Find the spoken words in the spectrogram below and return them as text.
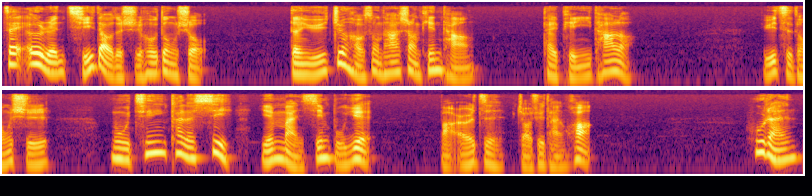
在恶人祈祷的时候动手，等于正好送他上天堂，太便宜他了。与此同时，母亲看了戏也满心不悦。把儿子找去谈话。忽然，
